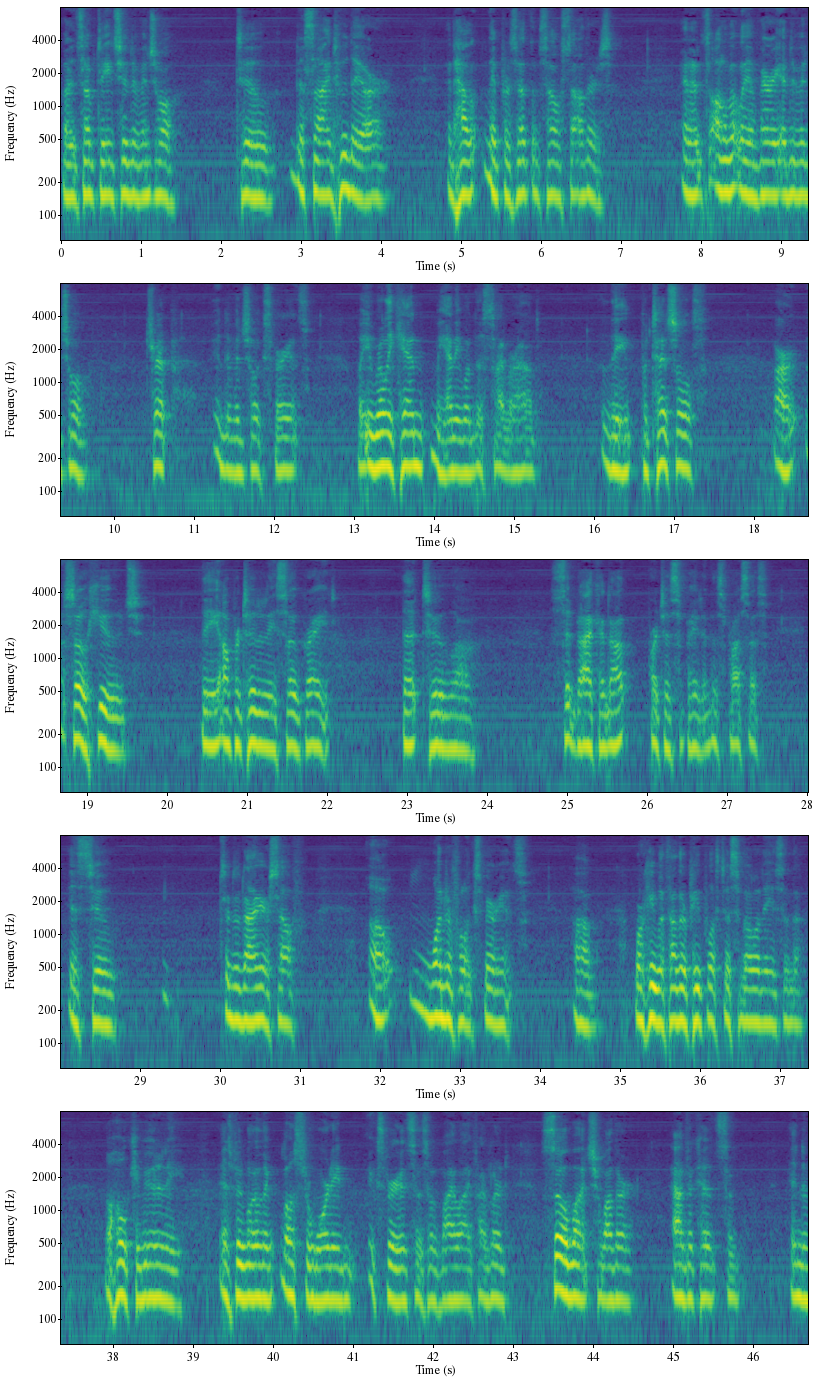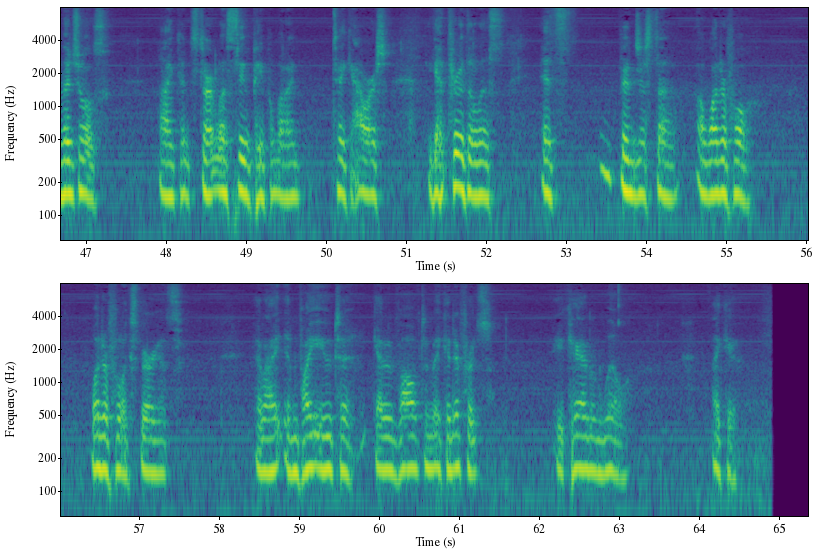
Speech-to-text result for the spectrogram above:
But it's up to each individual to decide who they are and how they present themselves to others. And it's ultimately a very individual trip, individual experience. But you really can be anyone this time around. The potentials are so huge, the opportunity so great that to uh, sit back and not participate in this process is to to deny yourself a wonderful experience. Um, working with other people with disabilities and the, the whole community has been one of the most rewarding experiences of my life. I've learned so much from other advocates and individuals. I could start listing people, but I'd take hours to get through the list. It's been just a, a wonderful, wonderful experience. And I invite you to get involved and make a difference. You can and will. Thank you.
